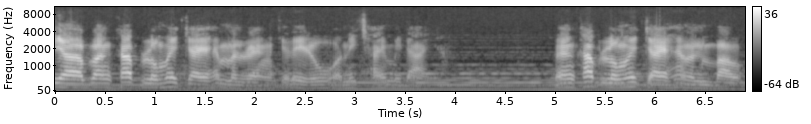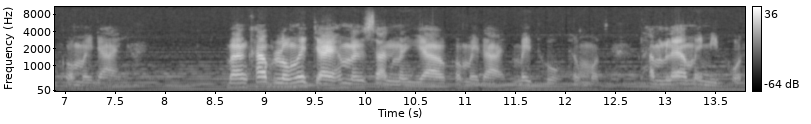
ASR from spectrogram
อย่าบังคับลมให้ใจให้มันแรงจะได้รู้อันนี้ใช้ไม่ได้ บังคับลมให้ใจให้มันเบาก็ไม่ได้ บังคับลมให้ใจให้มันสั้นมันยาวก็ไม่ได้ ไม่ถูกทั้งหมดทำแล้วไม่มีผล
